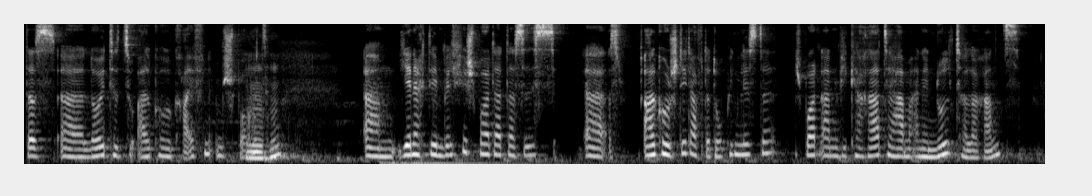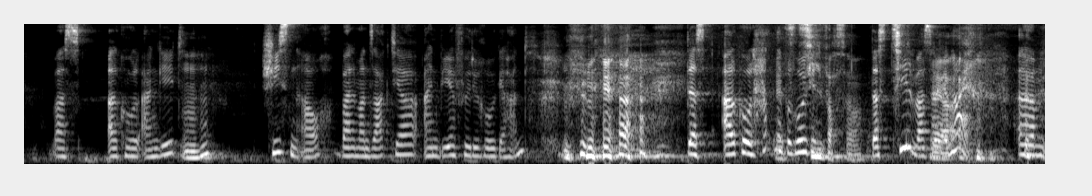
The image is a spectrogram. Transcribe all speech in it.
dass äh, Leute zu Alkohol greifen im Sport. Ähm, je nachdem, welche Sportart das ist, äh, Alkohol steht auf der Dopingliste. Sportarten wie Karate haben eine Nulltoleranz, was Alkohol angeht. Schießen auch, weil man sagt ja, ein Bier für die ruhige Hand. das Alkohol hat eine Das beruhigende Zielwasser. Das Zielwasser, Ja. genau. ähm,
